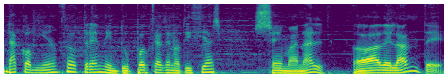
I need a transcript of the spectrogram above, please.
da comienzo Trending, tu podcast de noticias semanal. Adelante.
